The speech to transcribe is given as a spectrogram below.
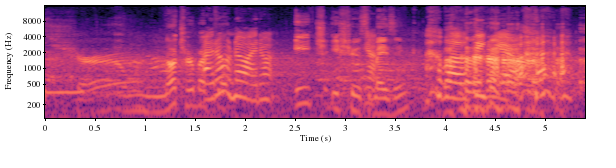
Not sure. Not sure, but I don't know. I don't. Each issue is Yeah. amazing. well, thank you.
